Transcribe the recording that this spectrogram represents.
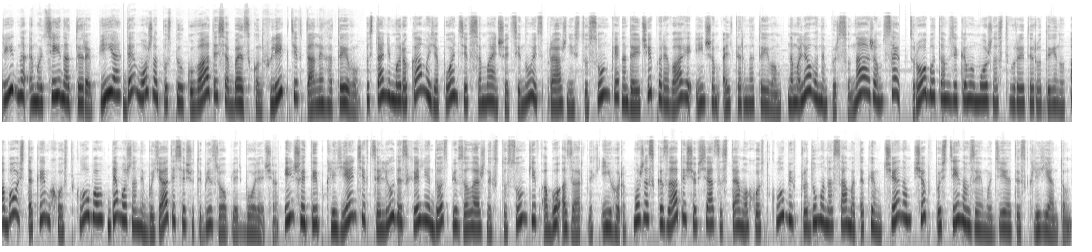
своєрідна емоційна терапія, де можна поспілкуватися без конфліктів та негативу. Останніми роками японці все менше цінують справжні стосунки, надаючи переваги іншим альтернативам, намальованим персонажам, секс-роботам, з якими можна створити родину, або ось таким хост-клубом, де можна не боятися, що тобі зроблять боляче. Інший тип клієнтів це люди, схильні до співзалежних стосунків або азартних ігор. Можна сказати, що вся система хост-клубів продумана саме таким чином, щоб постійно взаємодіяти з клієнтом.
